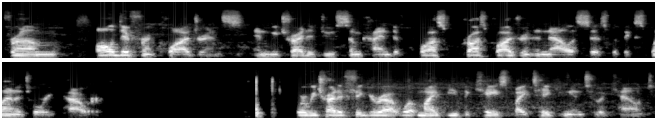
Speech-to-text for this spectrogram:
from all different quadrants, and we try to do some kind of cross cross quadrant analysis with explanatory power where we try to figure out what might be the case by taking into account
